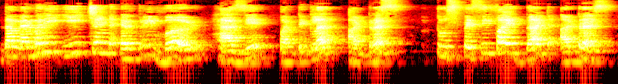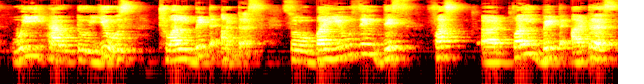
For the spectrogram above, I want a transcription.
The memory, each and every word has a particular address. To specify that address, we have to use 12-bit address. So, by using this first 12-bit uh, address,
